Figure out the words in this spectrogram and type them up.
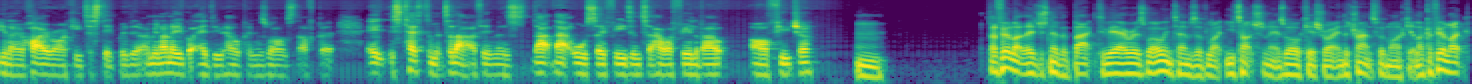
you know hierarchy to stick with it. I mean, I know you've got Edu helping as well and stuff, but it, it's testament to that. I think there's that that also feeds into how I feel about our future. Mm. I feel like they just never backed Vieira as well in terms of like you touched on it as well, Kish, right? In the transfer market. Like I feel like,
